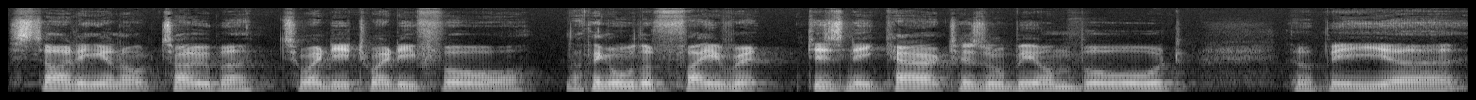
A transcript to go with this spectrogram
starting in October 2024. I think all the favourite Disney characters will be on board. There'll be uh,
